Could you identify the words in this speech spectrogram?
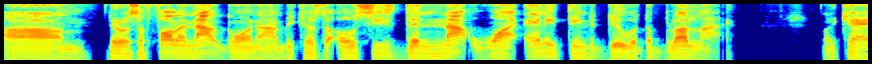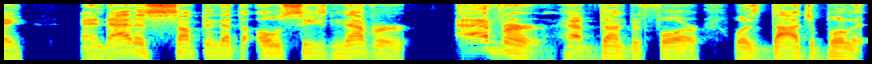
um, there was a falling out going on because the OCs did not want anything to do with the bloodline. Okay. And that is something that the OCs never ever have done before was dodge a bullet.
